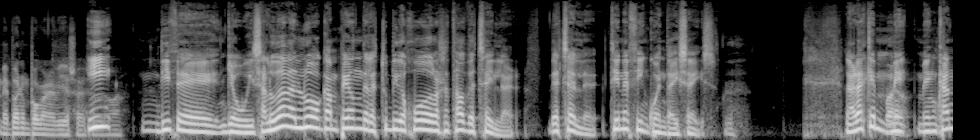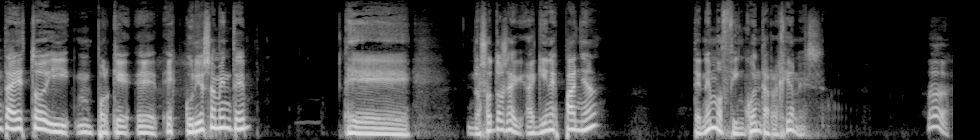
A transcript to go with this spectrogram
Me, pone un poco nervioso. eso, Y dice Joey, saludad al nuevo campeón del estúpido juego de los estados de Chandler. De Chandler. Tiene 56. La verdad es que me- Bueno. me, encanta esto y mm, porque eh, es curiosamente eh, nosotros aquí en España tenemos 50 regiones. bueno. Ah,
